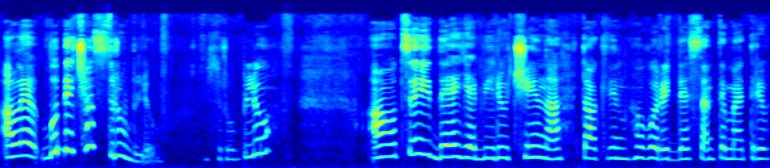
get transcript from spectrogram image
але буде час зроблю. Зроблю. А оце ідея бірючина, так він говорить, десь сантиметрів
